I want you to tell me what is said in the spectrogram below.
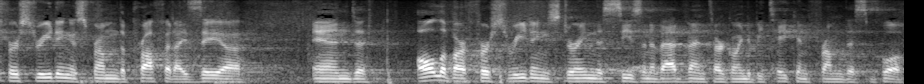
first reading is from the prophet Isaiah, and all of our first readings during this season of Advent are going to be taken from this book.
